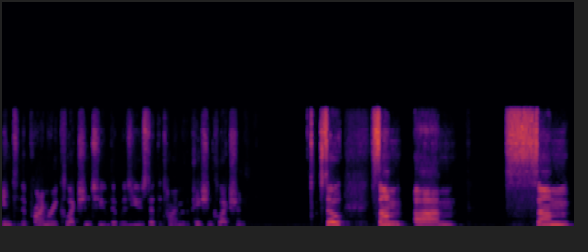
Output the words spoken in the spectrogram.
into the primary collection tube that was used at the time of the patient collection. So some, um, some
